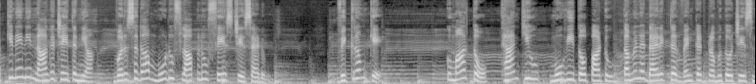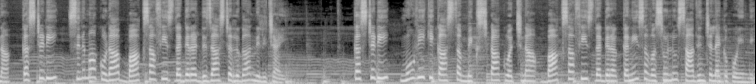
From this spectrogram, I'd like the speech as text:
అక్కినేని నాగ చైతన్య వరుసగా మూడు ఫ్లాపులు ఫేస్ చేశాడు. విక్రమ్ కే కుమార్తో థ్యాంక్ యూ మూవీతో పాటు తమిళ డైరెక్టర్ వెంకట్ ప్రభుతో చేసిన కస్టడీ సినిమా కూడా బాక్సాఫీస్ దగ్గర డిజాస్టర్లుగా నిలిచాయి. కస్టడీ మూవీకి కాస్త మిక్స్ టాక్ వచ్చినా బాక్సాఫీస్ దగ్గర కనీస వసూళ్ళు సాధించలేకపోయింది.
